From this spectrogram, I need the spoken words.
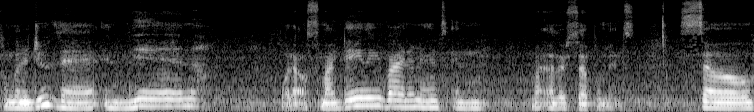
So I'm going to do that. And then, what else? My daily vitamins and my other supplements. So,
